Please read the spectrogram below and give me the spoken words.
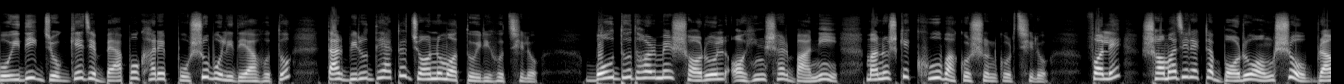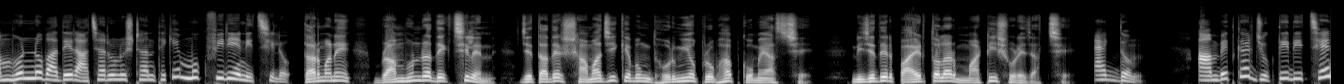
বৈদিক যজ্ঞে যে ব্যাপক হারে পশু বলি দেয়া হতো তার বিরুদ্ধে একটা জনমত তৈরি হচ্ছিল। বৌদ্ধ ধর্মের সরল অহিংসার বাণী মানুষকে খুব আকর্ষণ করছিল। ফলে সমাজের একটা বড় অংশ ব্রাহ্মণ্যবাদের আচার অনুষ্ঠান থেকে মুখ ফিরিয়ে নিচ্ছিল। তার মানে ব্রাহ্মণরা দেখছিলেন যে তাদের সামাজিক এবং ধর্মীয় প্রভাব কমে আসছে। নিজেদের পায়ের তলার মাটি সরে যাচ্ছে। একদম। আম্বেদকর যুক্তি দিচ্ছেন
